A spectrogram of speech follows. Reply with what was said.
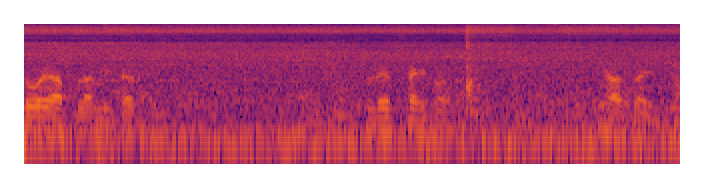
तो आहे आपला मीटर. लेफ्ट साईडवाला ह्या साईडला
